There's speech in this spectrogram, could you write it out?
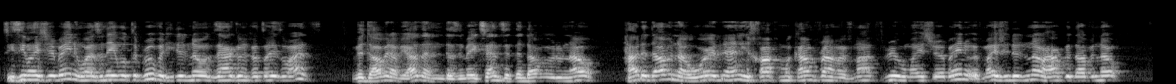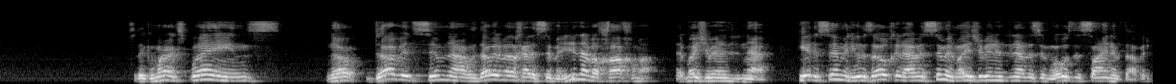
So you see, Moshe Rabbeinu wasn't able to prove it. He didn't know exactly when Chatzais was. If David Aviyad, then doesn't make sense. Then David would know. How did David know? Where did any Chachma come from if not through Moshe Rabbeinu? If Moshe didn't know, how could David know? So the Gemara explains, no, David Simna, David Melech had a simon. He didn't have a Chachma that Moshe Rabbeinu didn't have. He had a simon. He was okay to have a simon. Moshe Rabbeinu didn't have the simon. What was the sign of David?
